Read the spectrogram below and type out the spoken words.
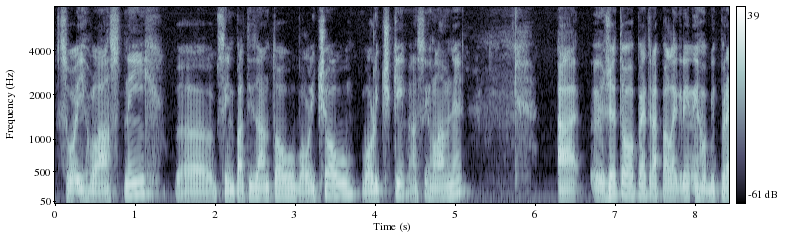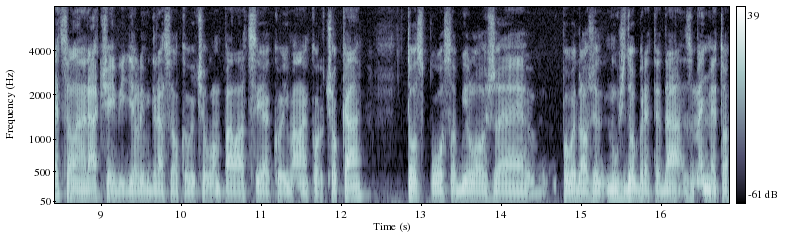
svojich vlastných e, sympatizantov, voličov, voličky asi hlavne, a že toho Petra Pellegriniho by predsa len radšej videli v Graselkovičovom paláci ako Ivana Korčoka, to spôsobilo, že povedal, že no už dobre, teda zmeňme to.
